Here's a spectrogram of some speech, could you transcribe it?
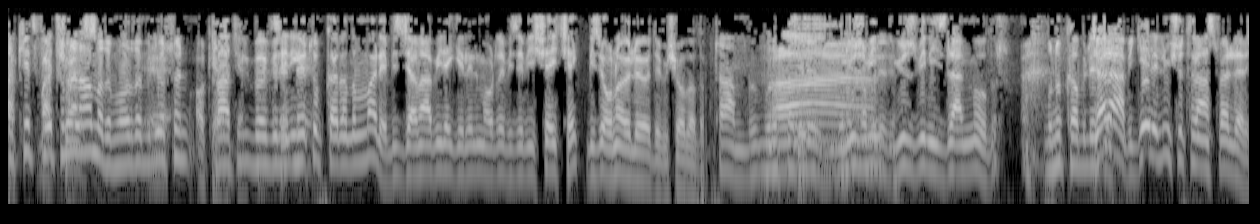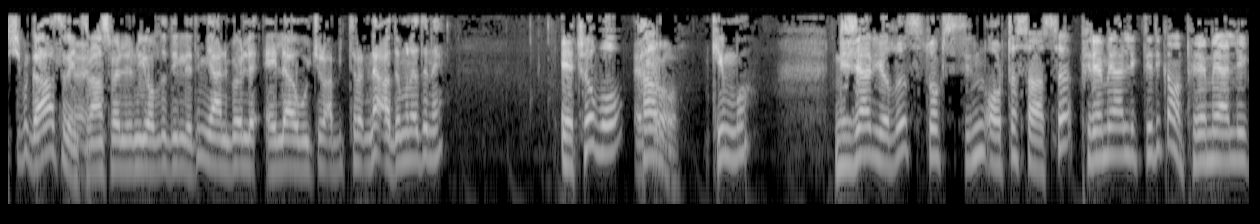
Market bak fiyatından almadım. Orada biliyorsun Ee, okey, tatil okey. bölgelerinde. Senin YouTube kanalın var ya biz Can abiyle gelelim orada bize bir şey çek. Biz ona öyle ödemiş olalım. Tamam bu- bunu Aa, kabul ediyorum. Bunu 100 kabul bin, ediyorum. 100 bin izlenme olur. Bunu kabul Can ediyorum. abi gelelim şu transferlere. Şimdi Galatasaray'ın Evet. transferlerini yolda dinledim. Yani böyle ele avucu bir tra- ne adamın adı ne? Etobo Karo. Kim bu? Nijeryalı Stoke City'nin orta sahası. Premier Lig dedik ama Premier Lig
